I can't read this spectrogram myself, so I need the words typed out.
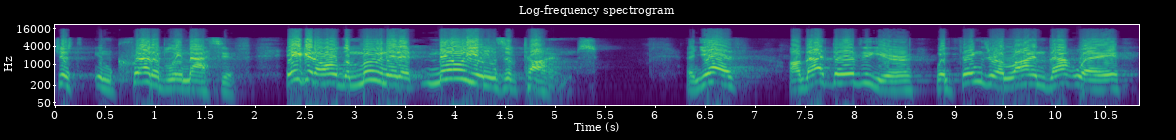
Just incredibly massive. It could hold the moon in it millions of times. And yet, on that day of the year, when things are aligned that way,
